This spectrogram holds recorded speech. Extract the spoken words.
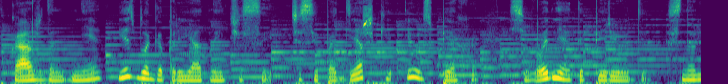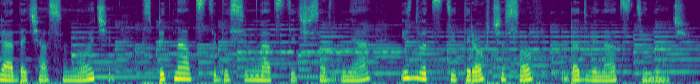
В каждом дне есть благоприятные часы, часы поддержки и успеха. Сегодня это периоды с 0 до часу ночи, с 15 до 17 часов дня и с 23 часов до 12 ночи.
